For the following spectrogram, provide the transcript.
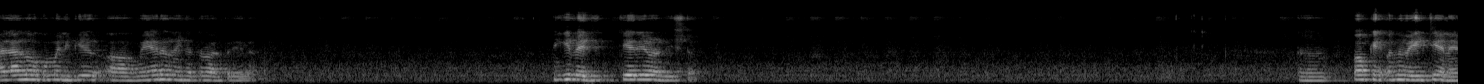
അല്ലാതെ നോക്കുമ്പോൾ എനിക്ക് വേറെ ഒന്നും അത്ര താല്പര്യമില്ല. എനിക്ക് വെജിറ്റേറിയൻ ആണ് ഇഷ്ടം. ഓക്കെ ഒന്ന് വെയിറ്റ് ചെയ്യണേ.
